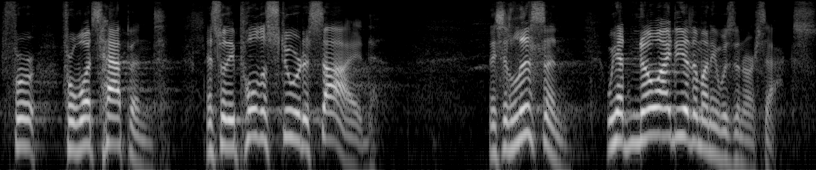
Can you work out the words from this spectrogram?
for, for what's happened. And so they pulled the steward aside. They said, Listen, we had no idea the money was in our sacks.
